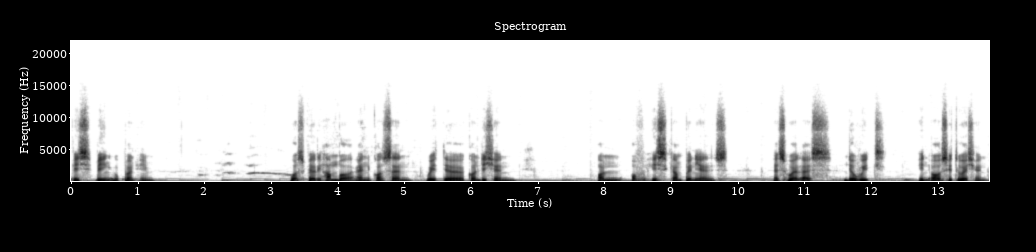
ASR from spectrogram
peace being upon him, was very humble and concerned with the condition on of his companions as well as the weak in all situations.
